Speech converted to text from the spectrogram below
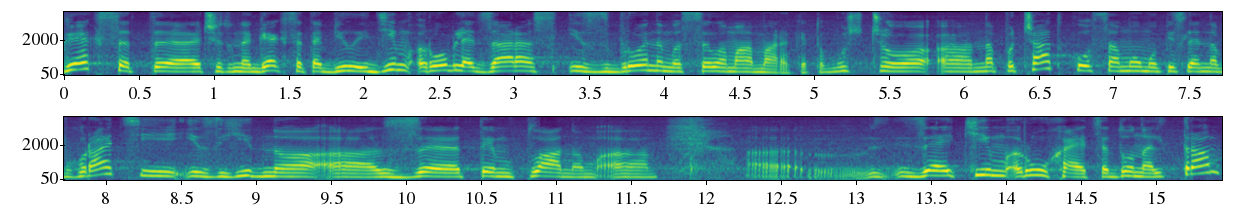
Гексет, е, чи то не Гексет, а Білий Дім роблять зараз із збройними силами Америки? Тому що е, на початку, самому після інавгурації, і згідно е, з тим планом, за яким рухається Дональд Трамп.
